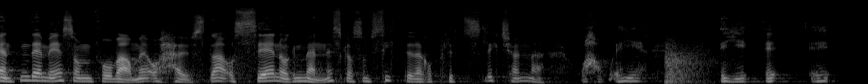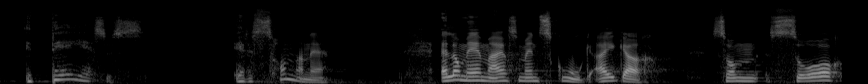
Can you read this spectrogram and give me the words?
Enten det er vi som får være med og høste og se noen mennesker som sitter der og plutselig skjønner Wow, er, er, er, er det Jesus? Er det sånn han er? Eller vi er mer som en skogeier som sår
